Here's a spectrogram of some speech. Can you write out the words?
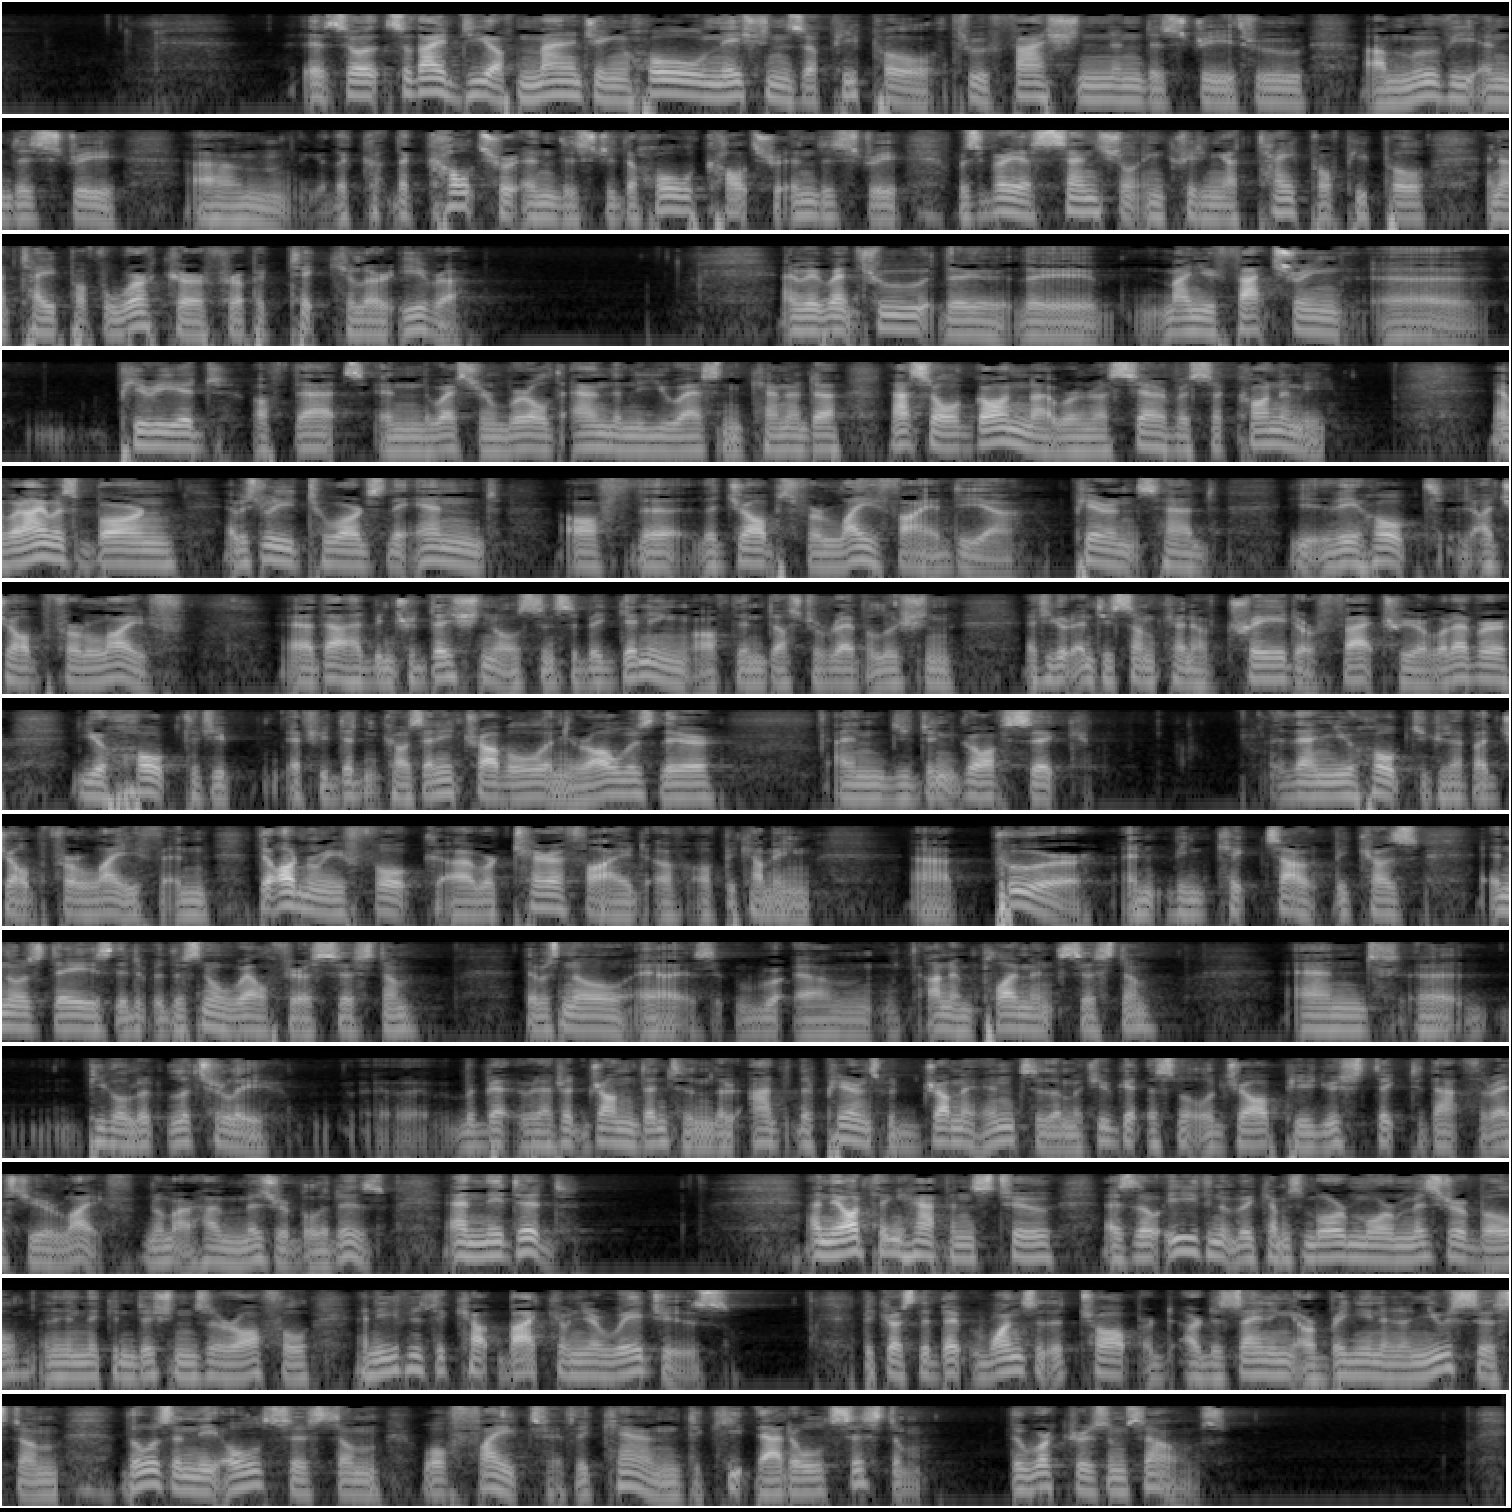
Uh, so, so the idea of managing whole nations of people through fashion industry, through a movie industry, um, the, the culture industry, the whole culture industry was very essential in creating a type of people and a type of worker for a particular era. And we went through the, the manufacturing uh, period of that in the Western world and in the US and Canada. That's all gone now. We're in a service economy. And when I was born, it was really towards the end of the, the jobs for life idea. Parents had, they hoped a job for life. Uh, that had been traditional since the beginning of the Industrial Revolution. If you got into some kind of trade or factory or whatever, you hoped if you, if you didn't cause any trouble and you're always there and you didn't go off sick, then you hoped you could have a job for life. And the ordinary folk uh, were terrified of, of becoming uh, poor and being kicked out because in those days there was no welfare system. There was no uh, um, unemployment system. And uh, people literally uh, would have it drummed into them. Their, parents would drum it into them. If you get this little job you stick to that for the rest of your life, no matter how miserable it is. And they did. And the odd thing happens too, as though even it becomes more and more miserable and then the conditions are awful, and even if cut back on your wages, because the ones at the top are, are, designing or bringing in a new system, those in the old system will fight, if they can, to keep that old system. The workers themselves.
